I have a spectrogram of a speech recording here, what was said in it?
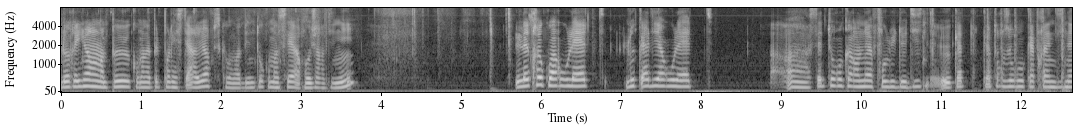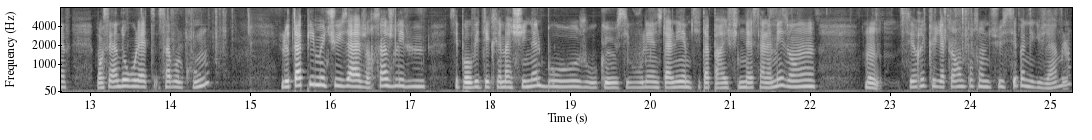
le rayon un peu, comme on appelle pour l'extérieur, puisqu'on va bientôt commencer à rejardiner. Le truc à roulette, le caddie à roulette, 7,49€ au lieu de 14,99€. Bon, c'est un de roulette, ça vaut le coup. Le tapis multi-usage, alors ça je l'ai vu, c'est pour éviter que les machines elles bougent ou que si vous voulez installer un petit appareil fitness à la maison. Bon, c'est vrai qu'il y a 40% dessus, c'est pas négligeable.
